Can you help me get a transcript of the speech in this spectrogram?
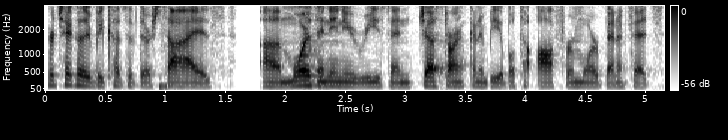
particularly because of their size, uh, more than any reason, just aren't going to be able to offer more benefits.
